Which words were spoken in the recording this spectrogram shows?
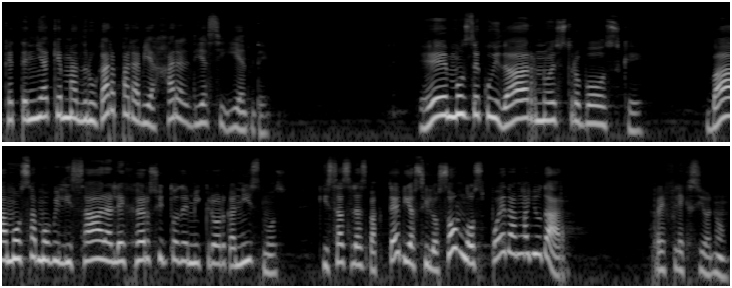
que tenía que madrugar para viajar al día siguiente. Hemos de cuidar nuestro bosque. Vamos a movilizar al ejército de microorganismos. Quizás las bacterias y los hongos puedan ayudar. Reflexionó.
